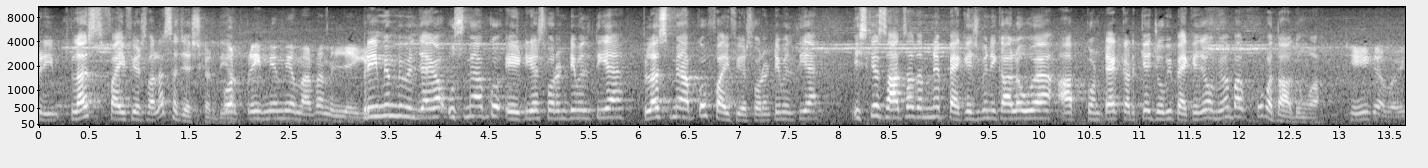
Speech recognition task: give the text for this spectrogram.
प्लस फाइव इयर्स वाला सजेस्ट कर दिया। और प्रीमियम भी हमारे पास मिल जाएगी। प्रीमियम भी मिल जाएगा उसमें आपको एट इयर्स वारंटी मिलती है प्लस में आपको फाइव इयर्स वारंटी मिलती है। इसके साथ साथ हमने पैकेज भी निकाला हुआ है आप कॉन्टैक्ट करके जो भी पैकेज है वो मैं आपको बता दूँगा। ठीक है भाई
